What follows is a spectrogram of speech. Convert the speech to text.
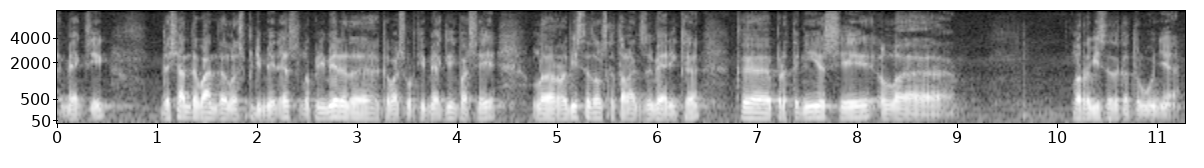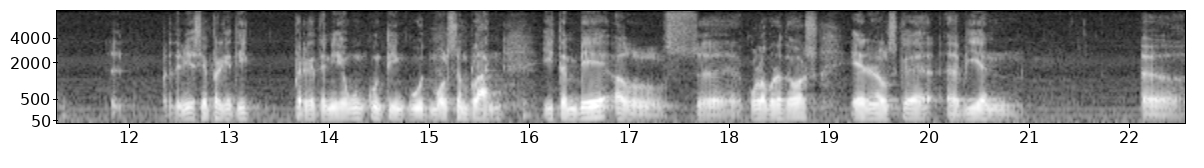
a Mèxic, deixant de banda les primeres, la primera de, que va sortir a Mèxic va ser la revista dels catalans d'Amèrica, que pretenia ser la, la revista de Catalunya. Eh, pretenia ser perquè dic perquè tenia un contingut molt semblant i també els eh, col·laboradors eren els que havien eh,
